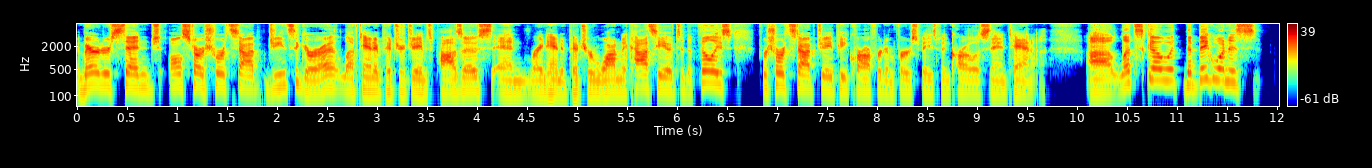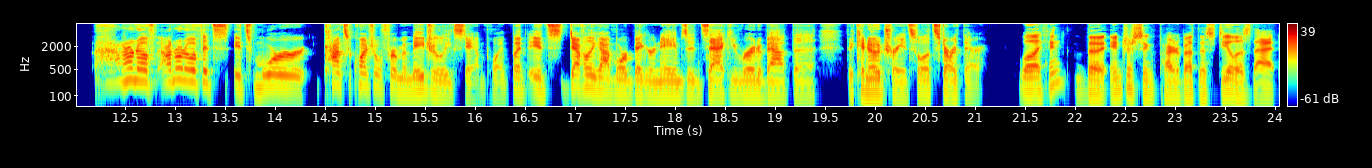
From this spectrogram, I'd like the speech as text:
the Mariners send all-star shortstop Jean Segura, left-handed pitcher James Pazos, and right-handed pitcher Juan Nicasio to the Phillies for shortstop J.P. Crawford and first baseman Carlos Santana. Uh, let's go with the big one is I don't know if I don't know if it's it's more consequential from a major league standpoint, but it's definitely got more bigger names. And Zach, you wrote about the the Cano trade, so let's start there. Well, I think the interesting part about this deal is that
